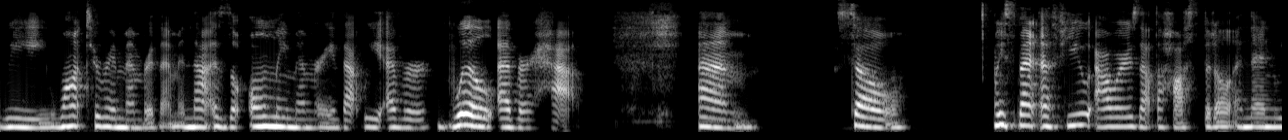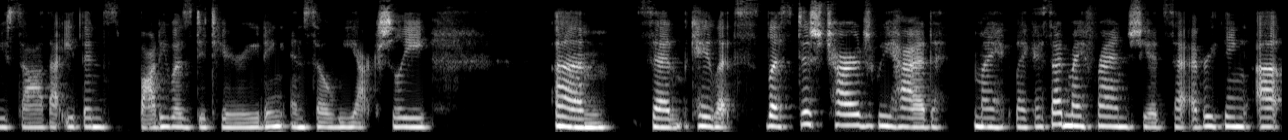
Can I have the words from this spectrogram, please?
we want to remember them, and that is the only memory that we ever will ever have. Um, so we spent a few hours at the hospital, and then we saw that Ethan's body was deteriorating, and so we actually um, said, "Okay, let's let's discharge." We had my like I said, my friend, she had set everything up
